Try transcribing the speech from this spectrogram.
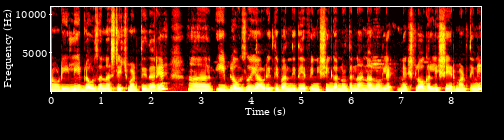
ನೋಡಿ, ಇಲ್ಲಿ ಬ್ಲೌಸನ್ನು ಸ್ಟಿಚ್ ಮಾಡ್ತಿದ್ದಾರೆ. ಈ ಬ್ಲೌಸು ಯಾವ ರೀತಿ ಬಂದಿದೆ ಫಿನಿಶಿಂಗ್ ಅನ್ನೋದನ್ನು ನಾನು ಲೆಕ್ ನೆಕ್ಸ್ಟ್ ಲಾಗಲ್ಲಿ ಶೇರ್ ಮಾಡ್ತೀನಿ.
